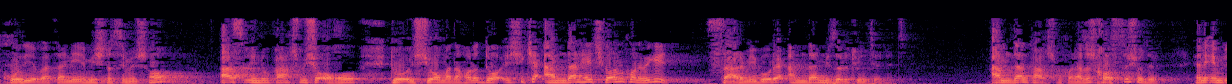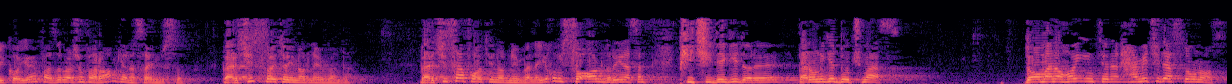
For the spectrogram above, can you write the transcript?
خودی وطنیه میشناسیمش ها؟ اصل این رو پخش میشه آقا داعشی آمدن حالا داعشی که عمدن هیچ کار می‌کنه بگید. سر می‌بره عمدن می‌ذاره تو اینترنت. عمدن پخش می‌کنه ازش خواسته شده. یعنی امریکایی این فضا براشون فراهم کردن سعی نیستا برای چی سایت ها اینا رو نمیبندن؟ برای چی صفحات اینا رو نمیبندن؟ یه خودی سوال داره این اصلا پیچیدگی داره. برای اون یه دکمه است. دامنه های اینترنت همه چی دست اوناست.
